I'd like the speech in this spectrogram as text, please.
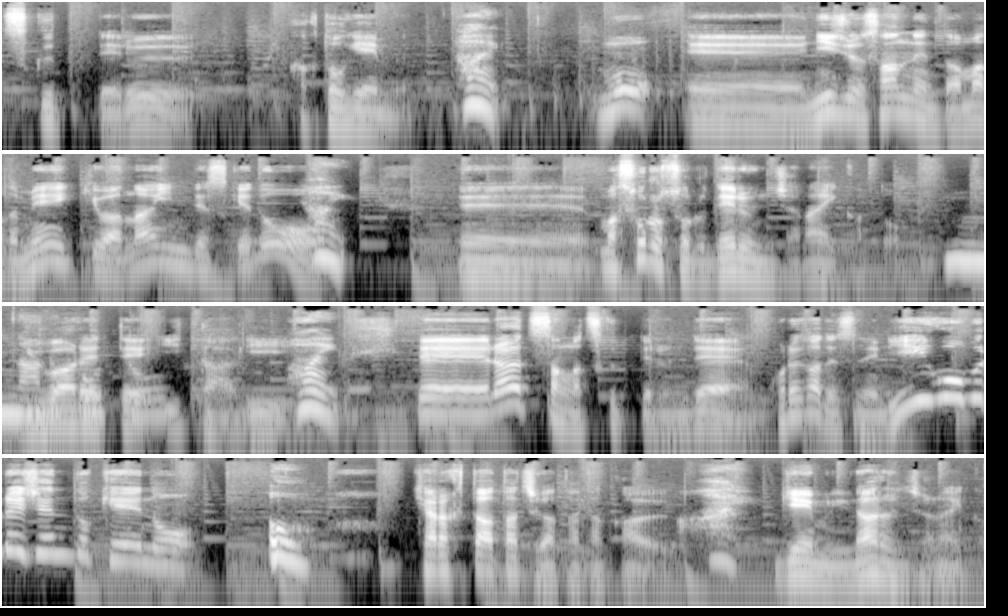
作ってる格闘ゲームはい。も、えー23年とはまだ明記はないんですけど、はいえーまあ、そろそろ出るんじゃないかと言われていたり、はい。でライオットさんが作ってるんでこれがですねリーグ・オブ・レジェンド系のお。キャラクターたちが戦うはい。ゲームになるんじゃないか、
